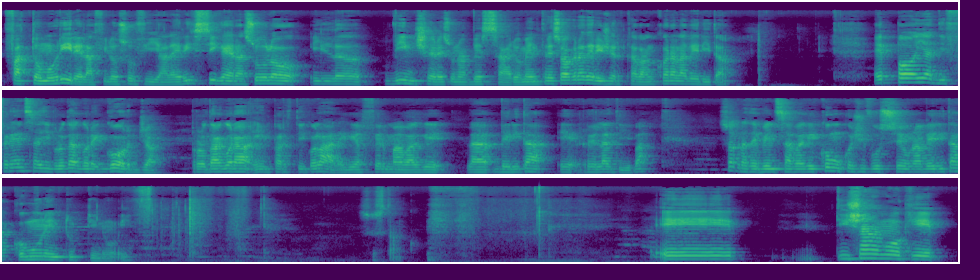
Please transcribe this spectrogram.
fatto morire la filosofia, l'eristica era solo il vincere su un avversario, mentre Socrate ricercava ancora la verità. E poi, a differenza di Protagora e Gorgia, Protagora in particolare, che affermava che la verità è relativa, Socrate pensava che comunque ci fosse una verità comune in tutti noi sono stanco. E diciamo che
